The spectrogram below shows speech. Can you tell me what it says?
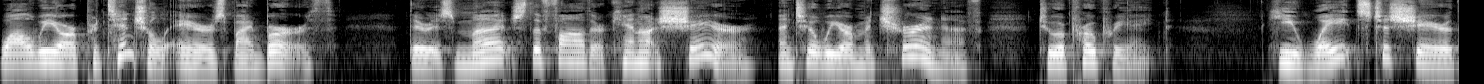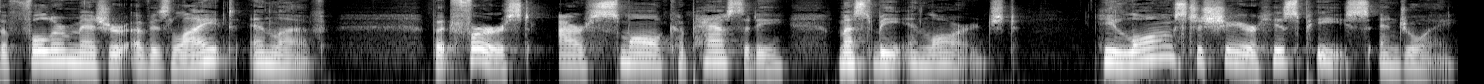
while we are potential heirs by birth, there is much the Father cannot share until we are mature enough to appropriate. He waits to share the fuller measure of His light and love. But first, our small capacity must be enlarged. He longs to share His peace and joy.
